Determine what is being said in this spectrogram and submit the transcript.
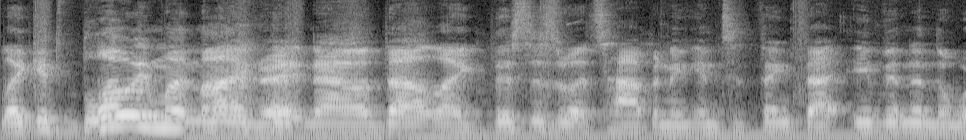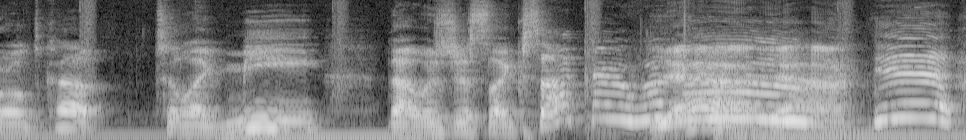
Like it's blowing my mind right now that like this is what's happening and to think that even in the World Cup to like me that was just like soccer Yeah, yeah. yeah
